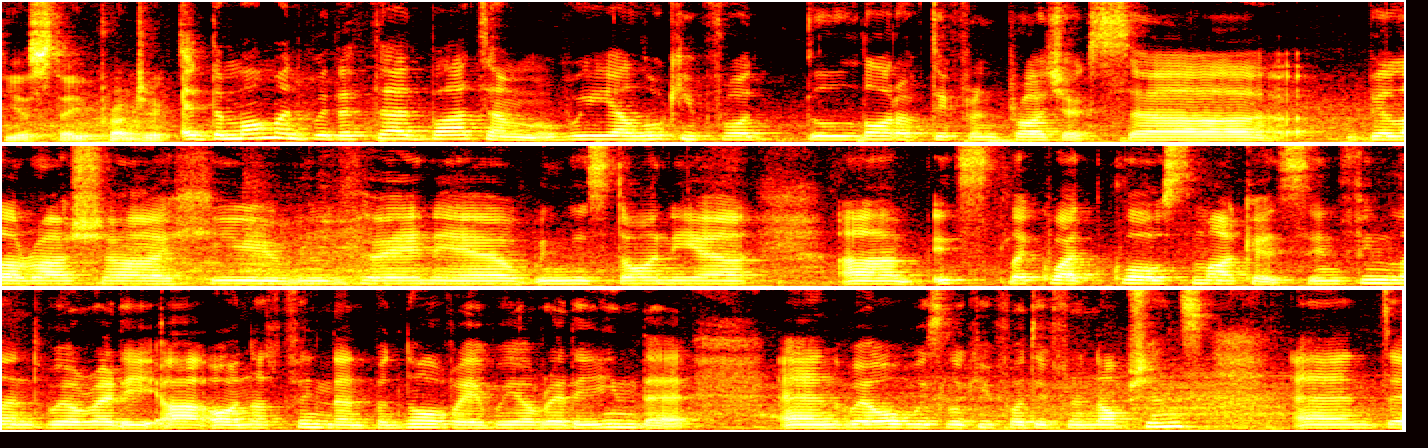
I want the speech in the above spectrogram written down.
the estate project At the moment, with the third bottom, we are looking for a lot of different projects. Uh, Belarus, here in Lithuania, in Estonia. Um, it's like quite closed markets. In Finland, we already are, or not Finland, but Norway, we are already in there. And we're always looking for different options. And uh,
